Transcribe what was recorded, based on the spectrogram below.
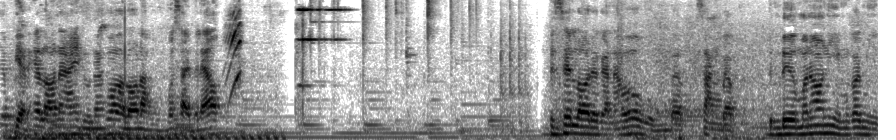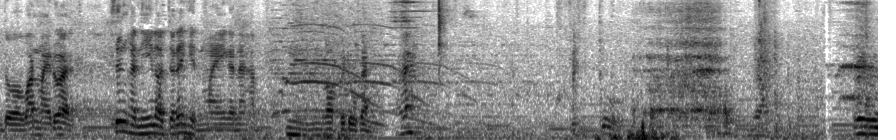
จะเปลี่ยนแค่ล้อหน้าให้ดูนะเพราะว่าล้อหลังผมก็ใส่ไปแล้ว เป็นเส้นล้อเดียวกันนะเพราะว่าผมแบบสั่งแบบเดิมๆมาเนอกนี่มันก็มีตัววัดไม้ด้วย ซึ่งคันนี้เราจะได้เห็นไม้กันนะครับ อืมเราไปดูกัน ไหมเออ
